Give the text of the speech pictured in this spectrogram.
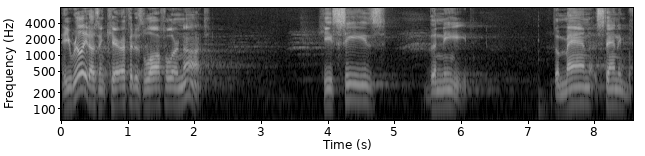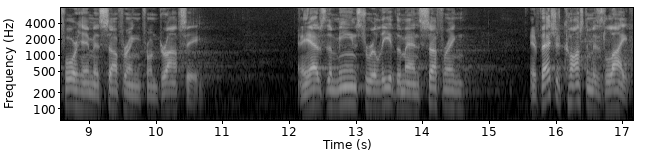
He really doesn't care if it is lawful or not. He sees the need. The man standing before him is suffering from dropsy, and he has the means to relieve the man's suffering. If that should cost him his life,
